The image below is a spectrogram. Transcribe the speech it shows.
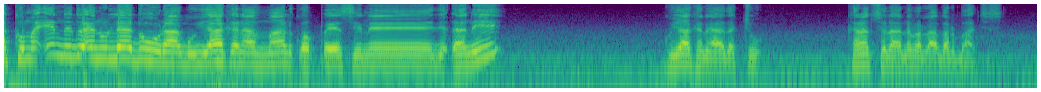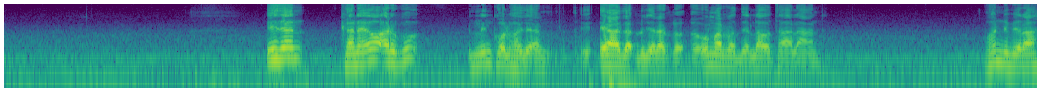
Akkuma inni du'e nullee duunaa guyyaa kanaaf maal qopheessine jedhanii guyyaa kana yaadachuu. Kanatu silaa namarraa barbaachisa. Idan kana yoo argu inin kolfa jedhan yaadadhu jedhan umar radi allahu taala an wanni biraa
